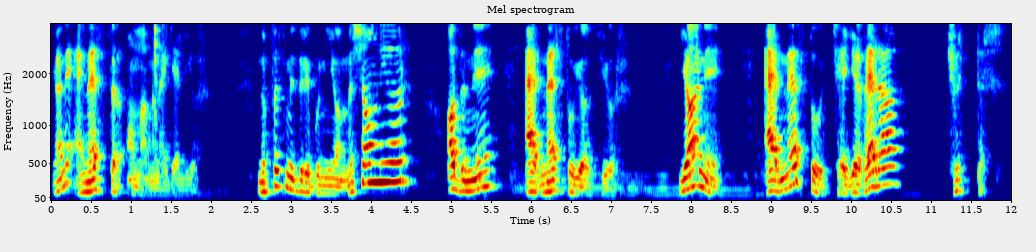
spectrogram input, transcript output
Yani Enes'tir anlamına geliyor. Nüfus müdürü bunu yanlış anlıyor. Adını Ernesto yazıyor. Yani Ernesto Che Guevara Kürttür.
